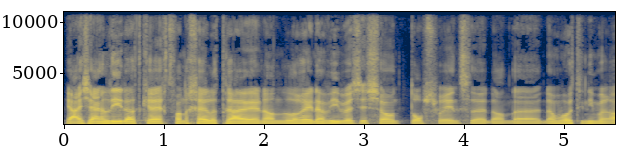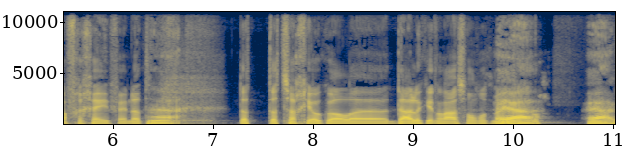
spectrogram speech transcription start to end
ja, als jij een lead-out krijgt van de gele trui... en dan Lorena Wiebes is zo'n topsprinter... dan, eh, dan wordt hij niet meer afgegeven. En dat, ja, dat, dat zag je ook wel eh, duidelijk in de laatste 100 meter. Ja. toch? ja,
